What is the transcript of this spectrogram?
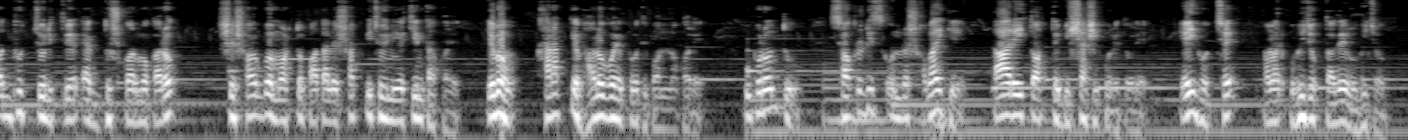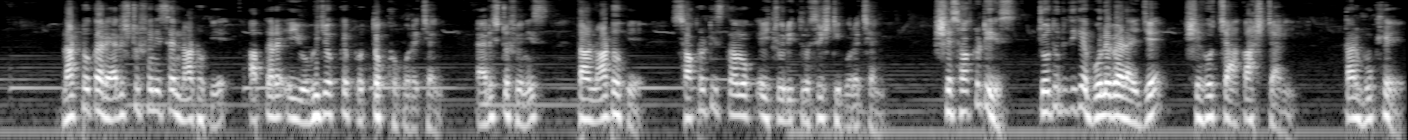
অদ্ভুত চরিত্রের এক দুষ্কর্মকারক সে সর্বমর্ত পাতালে সবকিছুই নিয়ে চিন্তা করে এবং খারাপকে ভালো বলে প্রতিপন্ন করে। উপরন্তু, সক্রেটিস অন্য সবাইকে তার এই তত্ত্বে বিশ্বাসী করে তোলে। এই হচ্ছে আমার অভিযোগ তাদের অভিযোগ। নাট্যকার অ্যারিস্টোফেনিসের নাটকে আপনারা এই অভিযোগকে প্রত্যক্ষ করেছেন। অ্যারিস্টোফেনিস তার নাটকে সক্রেটিস নামক এই চরিত্র সৃষ্টি করেছেন। সে সক্রেটিস চতুর্দিকে বলে বেড়ায় যে সে হচ্ছে আকাশচারী। তার মুখে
